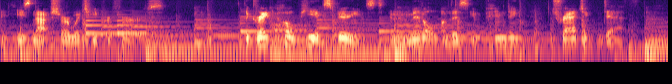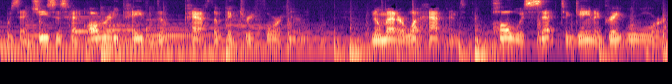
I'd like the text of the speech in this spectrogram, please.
and he's not sure which he prefers. The great hope he experienced in the middle of this impending tragic death was that Jesus had already paved the path of victory for him. No matter what happened, Paul was set to gain a great reward.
